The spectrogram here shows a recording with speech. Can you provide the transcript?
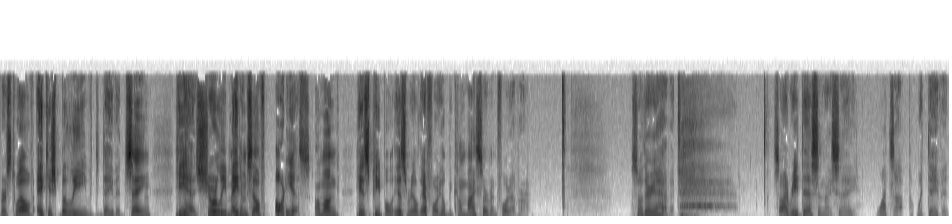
Verse 12 Achish believed David, saying, He has surely made himself odious among his people Israel, therefore he'll become my servant forever. So there you have it. So I read this and I say, What's up with David?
